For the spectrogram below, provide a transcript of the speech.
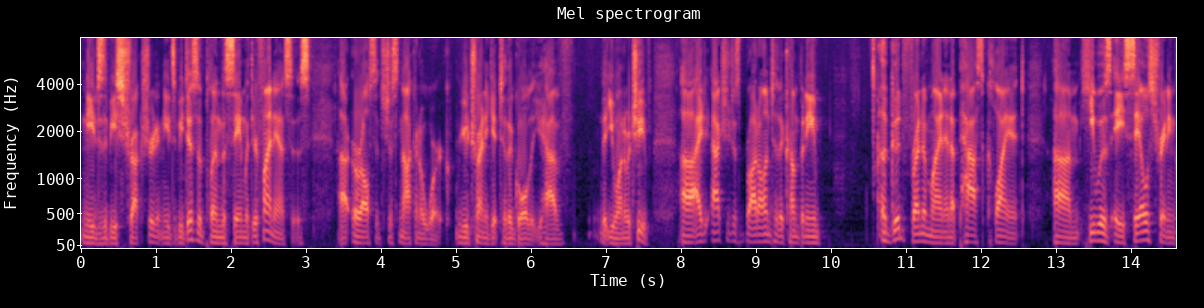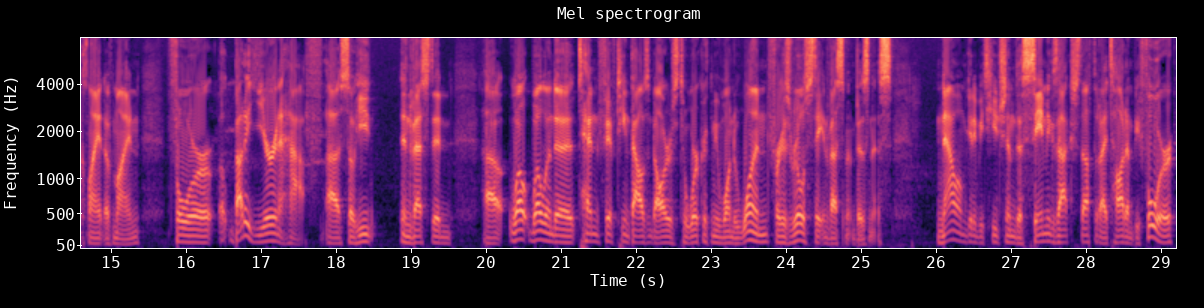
needs to be structured. It needs to be disciplined. The same with your finances, uh, or else it's just not going to work. You're trying to get to the goal that you have that you want to achieve. Uh, I actually just brought on to the company a good friend of mine and a past client. Um, he was a sales training client of mine for about a year and a half. Uh, so he invested uh, well well into ten fifteen thousand dollars to work with me one to one for his real estate investment business. Now I'm going to be teaching him the same exact stuff that I taught him before,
